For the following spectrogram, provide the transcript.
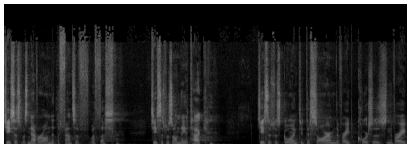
Jesus was never on the defensive with this. Jesus was on the attack. Jesus was going to disarm the very courses and the very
